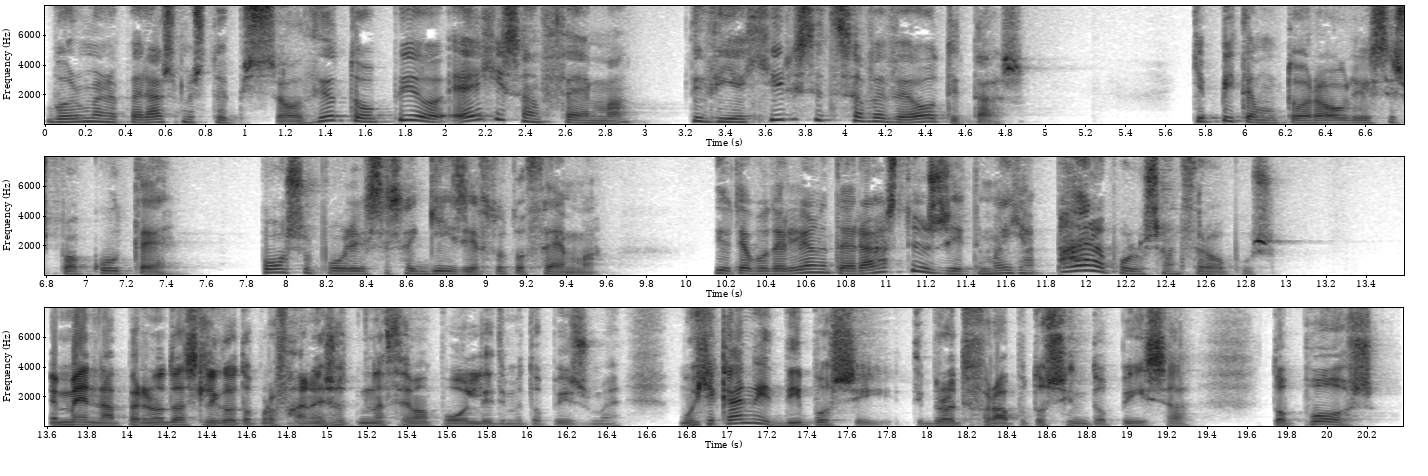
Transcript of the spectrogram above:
μπορούμε να περάσουμε στο επεισόδιο το οποίο έχει σαν θέμα τη διαχείριση της αβεβαιότητας. Και πείτε μου τώρα όλοι εσείς που ακούτε πόσο πολύ σας αγγίζει αυτό το θέμα. Διότι αποτελεί ένα τεράστιο ζήτημα για πάρα πολλούς ανθρώπους. Εμένα, περνώντας λίγο το προφανές ότι είναι ένα θέμα που όλοι αντιμετωπίζουμε, μου είχε κάνει εντύπωση την πρώτη φορά που το συνειδητοποίησα το πώς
